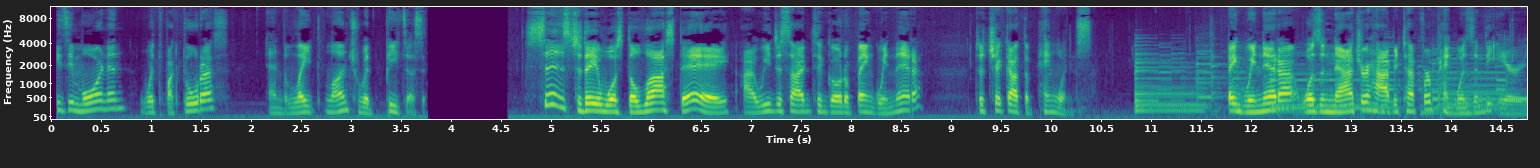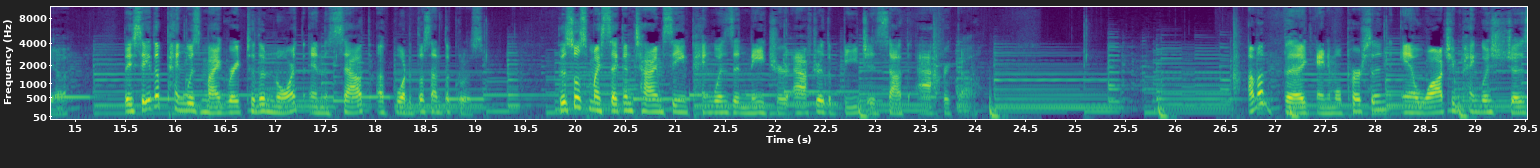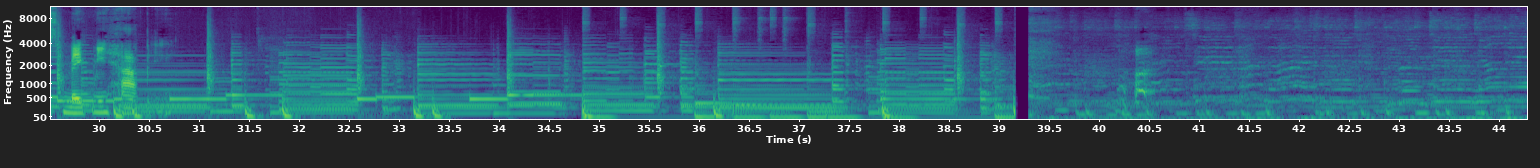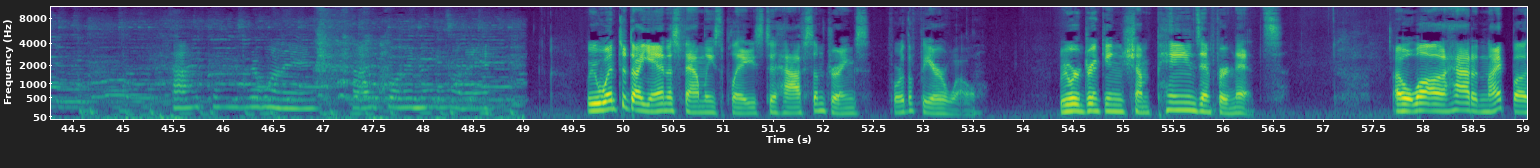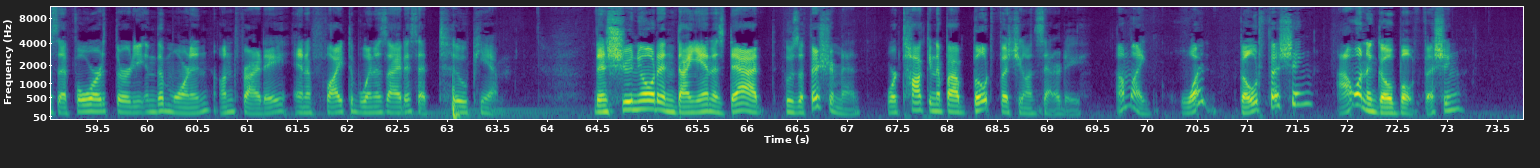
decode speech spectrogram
Easy morning with facturas and late lunch with pizzas. Since today was the last day, I, we decided to go to Penguinera to check out the penguins. Penguinera was a natural habitat for penguins in the area. They say the penguins migrate to the north and the south of Puerto Santa Cruz. This was my second time seeing penguins in nature after the beach in South Africa. I'm a big animal person, and watching penguins just make me happy. We went to Diana's family's place to have some drinks for the farewell. We were drinking champagnes and fernets. Oh, well, I had a night bus at 4.30 in the morning on Friday and a flight to Buenos Aires at 2 p.m. Then Junior and Diana's dad, who's a fisherman, were talking about boat fishing on Saturday. I'm like, what? Boat fishing? I want to go boat fishing.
